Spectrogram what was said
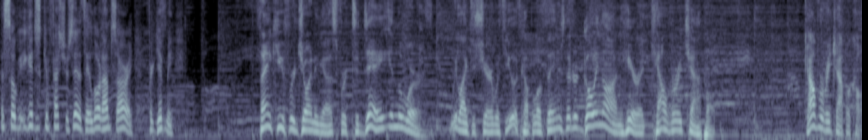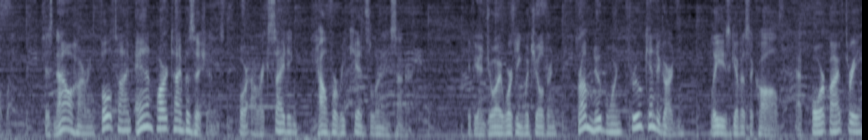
That's so good. You can just confess your sin and say, Lord, I'm sorry. Forgive me. Thank you for joining us for Today in the Word. We'd like to share with you a couple of things that are going on here at Calvary Chapel. Calvary Chapel Caldwell is now hiring full time and part time positions for our exciting Calvary Kids Learning Center. If you enjoy working with children from newborn through kindergarten, please give us a call at 453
